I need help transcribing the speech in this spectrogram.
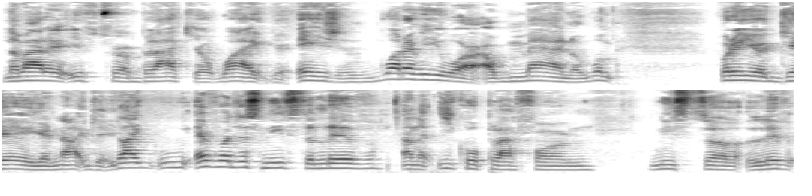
No matter if you're black, you're white, you're Asian, whatever you are, a man, a woman, whether you're gay, you're not gay. Like everyone just needs to live on an equal platform. Needs to live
